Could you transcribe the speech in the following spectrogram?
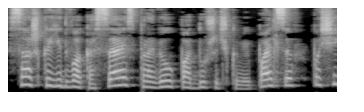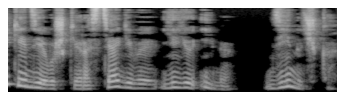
Сашка, едва касаясь, провел подушечками пальцев по щеке девушки, растягивая ее имя – Диночка.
